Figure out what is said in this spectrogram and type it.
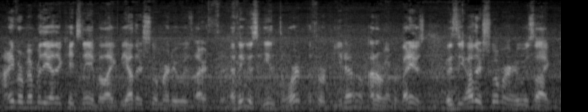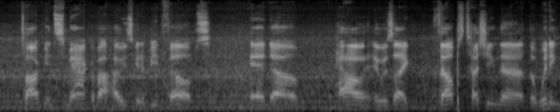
I don't even remember the other kid's name, but like the other swimmer who was, I think it was Ian Thorpe, the Thorpedo. I don't remember, but it was it was the other swimmer who was like talking smack about how he's going to beat Phelps, and um, how it was like Phelps touching the the winning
